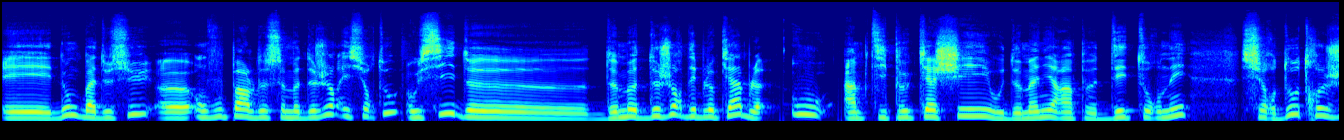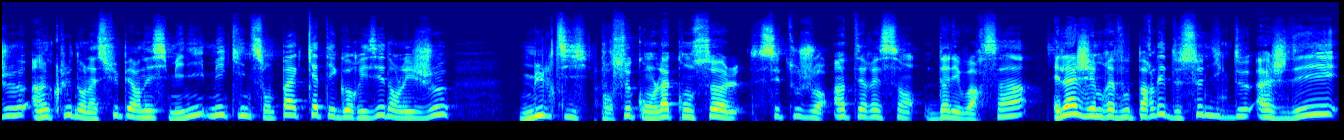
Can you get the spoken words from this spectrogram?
et donc bah dessus, euh, on vous parle de ce mode de jeu et surtout aussi de, de mode de jeu débloquable ou un petit peu caché ou de manière un peu détournée sur d'autres jeux inclus dans la Super NES Mini mais qui ne sont pas catégorisés dans les jeux multi. Pour ceux qui ont la console, c'est toujours intéressant d'aller voir ça. Et là, j'aimerais vous parler de Sonic 2 HD.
